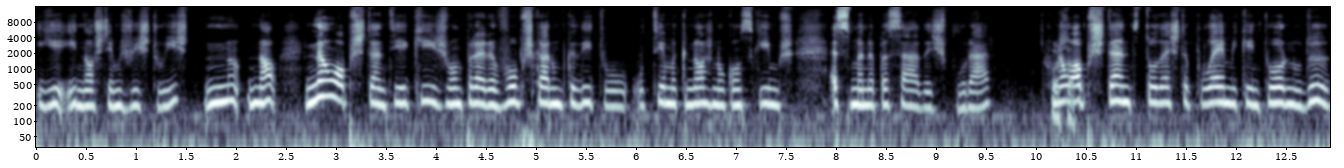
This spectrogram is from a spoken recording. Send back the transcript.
E, e, nós temos visto isto, não, não, não obstante, e aqui, João Pereira, vou buscar um bocadito o, o tema que nós não conseguimos a semana passada explorar, Força. Não obstante toda esta polémica em torno de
